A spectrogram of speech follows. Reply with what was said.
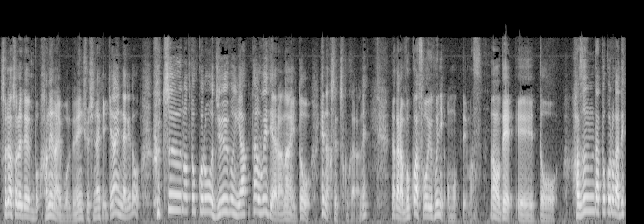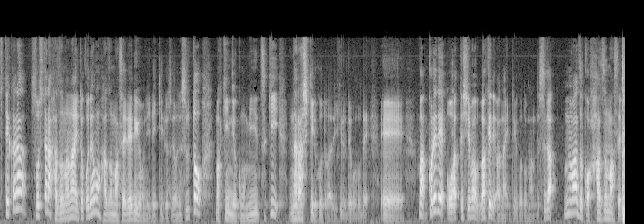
それはそれで跳ねないボールで練習しなきゃいけないんだけど普通のところを十分やった上でやらないと変な癖つくからね。だから僕はそういうふうに思っています。なのでえっ、と弾んだところができてからそしたら弾まないとこでも弾ませれるようにできるようにすると、まあ、筋力も身につき鳴らし切ることができるということで、えーまあ、これで終わってしまうわけではないということなんですがまずこう弾ませる。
